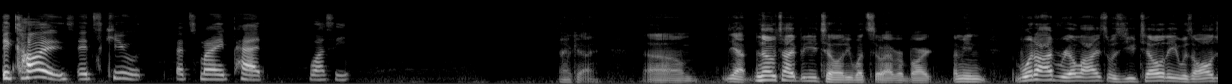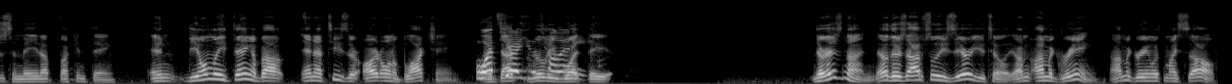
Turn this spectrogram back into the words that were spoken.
because it's cute. That's my pet, Wazzy. Okay. Um, yeah, no type of utility whatsoever, Bart. I mean, what I've realized was utility was all just a made up fucking thing. And the only thing about NFTs, they're art on a blockchain. What's your that's really what they. utility? There is none. No, there's absolutely zero utility. I'm, I'm agreeing. I'm agreeing with myself.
